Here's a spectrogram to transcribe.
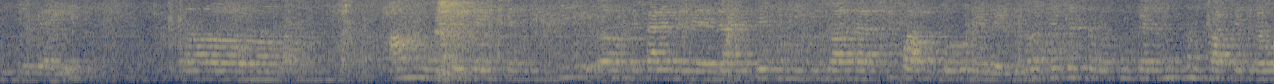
puțin de aici. Uh, am un set de exerciții uh, pe care le realizez individual, dar și cu ajutorul elevilor. Trebuie să vă spun că ele nu sunt foarte greu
